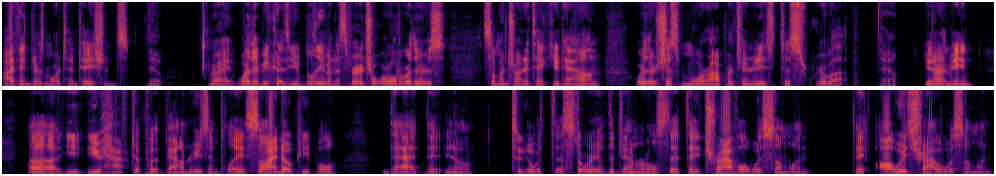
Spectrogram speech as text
I think there's more temptations. Yep. Right. Whether because you believe in a spiritual world where there's someone trying to take you down, or there's just more opportunities to screw up. Yeah. You know what I mean? Uh, you you have to put boundaries in place. So I know people that that you know to go with the story of the generals that they travel with someone. They always travel with someone,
